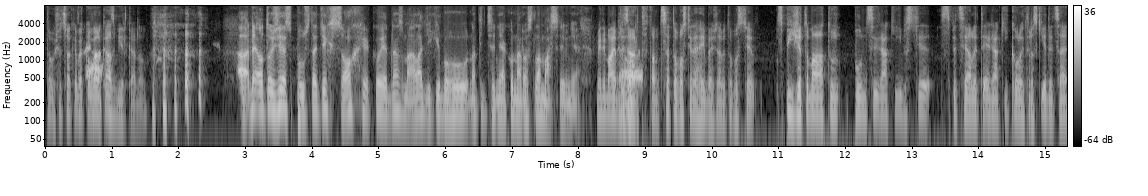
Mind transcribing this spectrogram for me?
To už je celkem jako a... velká sbírka, no. a jde o to, že spousta těch soch, jako jedna z mála, díky bohu, na té ceně jako narostla masivně. Minimálně Blizzard, tam se to prostě nehejbe, že aby to prostě, spíš, že to má tu punci nějaký prostě speciality a nějaký kolektorský edice,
